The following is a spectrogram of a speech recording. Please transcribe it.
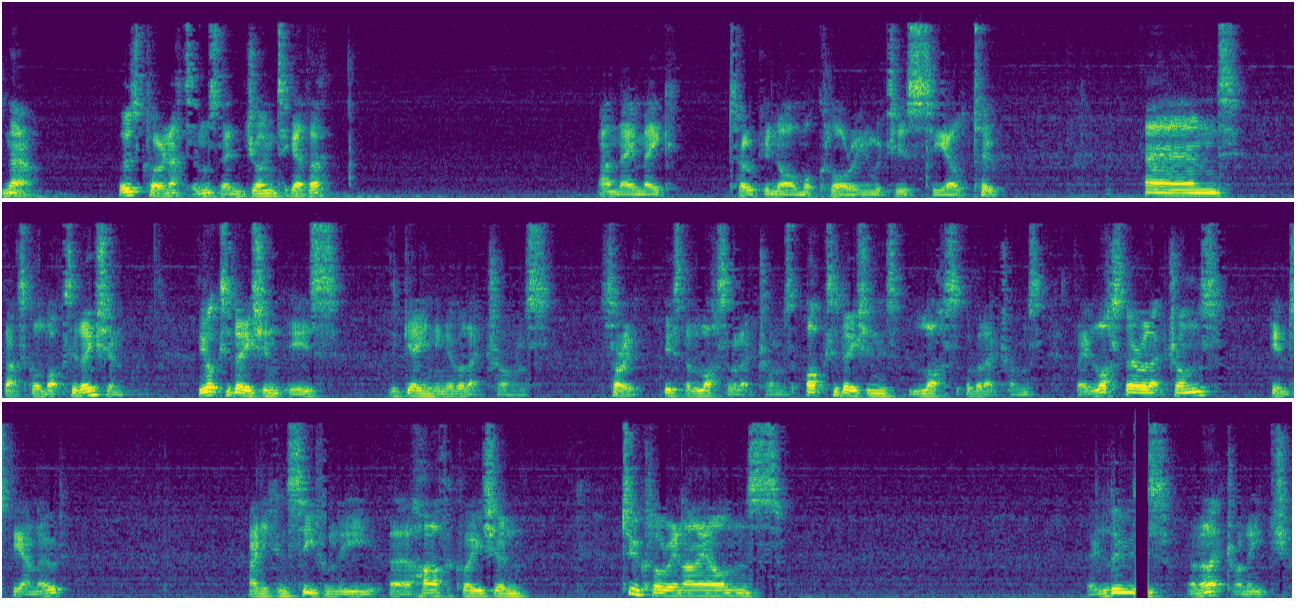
Now, those chlorine atoms then join together and they make totally normal chlorine, which is Cl2. And that's called oxidation. The oxidation is the gaining of electrons. Sorry, it's the loss of electrons. Oxidation is loss of electrons. They lost their electrons into the anode. And you can see from the uh, half equation, two chlorine ions, they lose an electron each,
